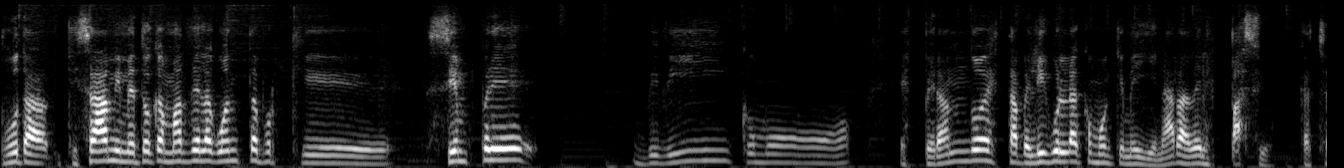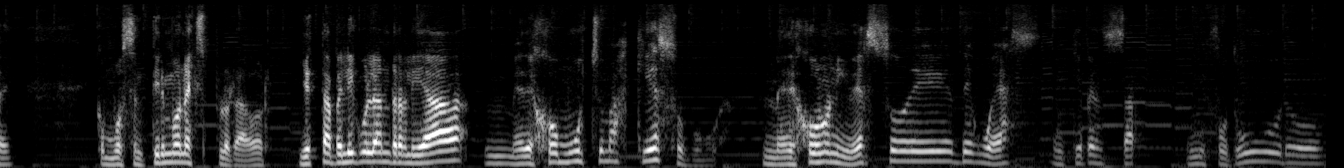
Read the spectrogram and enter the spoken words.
puta, quizás a mí me toca más de la cuenta porque siempre viví como esperando esta película como que me llenara del espacio, ¿cachai? Como sentirme un explorador. Y esta película en realidad me dejó mucho más que eso, me dejó un universo de, de weas en qué pensar, en mi futuro,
